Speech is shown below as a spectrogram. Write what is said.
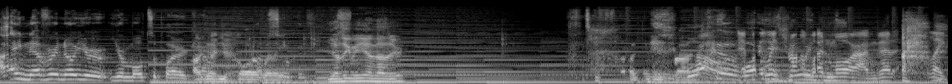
I never know your your multiplier? I'll give you four, I'm Willie. so. You have to give me another. I'll give you five. Why, If why I withdraw one this? more, I'm gonna like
